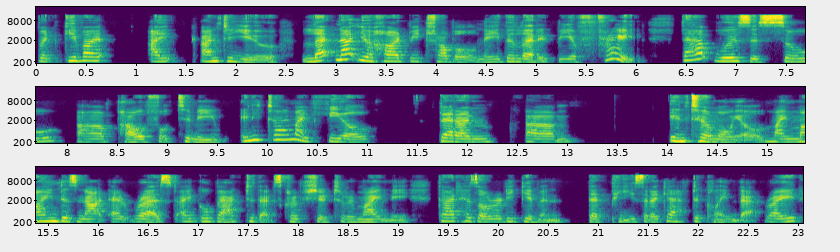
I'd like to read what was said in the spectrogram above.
but give I, I unto you. Let not your heart be troubled, neither let it be afraid. That verse is so uh, powerful to me. Anytime I feel that I'm um, in turmoil. My mind is not at rest. I go back to that scripture to remind me God has already given that peace, and I have to claim that, right?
